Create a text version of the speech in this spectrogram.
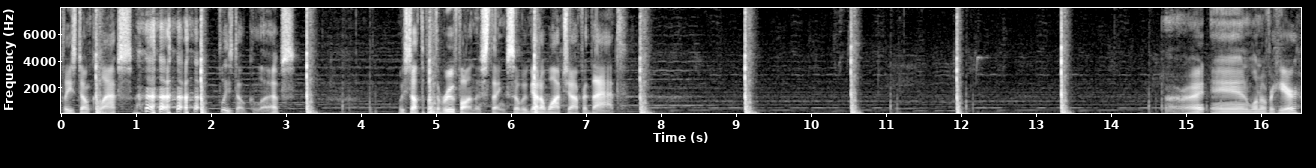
Please don't collapse. Please don't collapse. We still have to put the roof on this thing, so we've got to watch out for that. And one over here.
